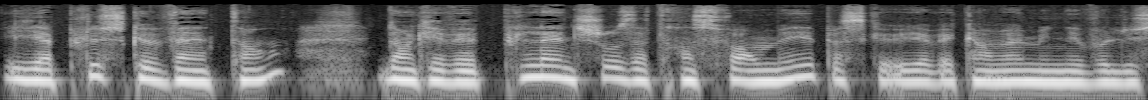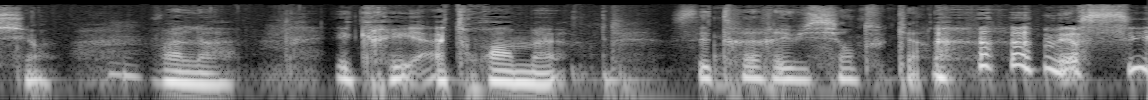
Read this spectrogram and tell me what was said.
il y a plus que 20 ans. Donc, il y avait plein de choses à transformer parce qu'il y avait quand même une évolution. Voilà. Écrit à trois mains. C'est très réussi en tout cas. Merci.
